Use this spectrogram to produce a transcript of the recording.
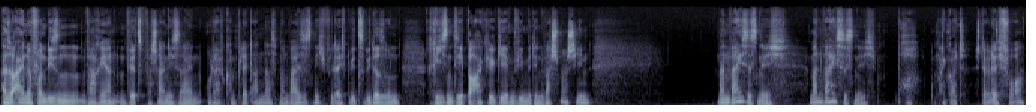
Also eine von diesen Varianten wird es wahrscheinlich sein oder komplett anders, man weiß es nicht. Vielleicht wird es wieder so ein Riesendebakel geben wie mit den Waschmaschinen. Man weiß es nicht. Man weiß es nicht. Boah, oh mein Gott, stellt euch vor,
